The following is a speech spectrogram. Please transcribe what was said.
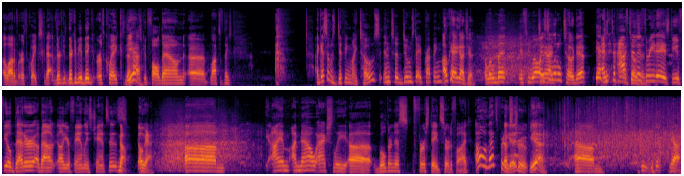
a lot of earthquakes could happen. There, could- there could be a big earthquake, the Yeah. house could fall down, uh, lots of things. I guess I was dipping my toes into doomsday prepping Okay, I got you. a little bit, if you will. I Just mean, a I- little toe dip. Yeah, And just dipping my after toes the in. three days, do you feel better about uh, your family's chances? No. Okay. I am. I'm now actually uh, wilderness first aid certified. Oh, that's pretty That's good. true, yeah. Yeah.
